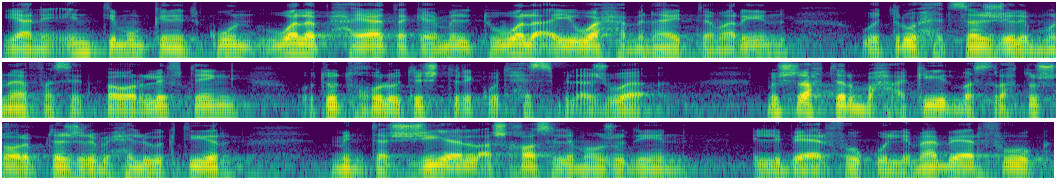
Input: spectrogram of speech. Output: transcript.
يعني أنت ممكن تكون ولا بحياتك عملت ولا أي واحد من هاي التمارين وتروح تسجل بمنافسة powerlifting وتدخل وتشترك وتحس بالأجواء. مش رح تربح أكيد بس رح تشعر بتجربة حلوة كتير من تشجيع الأشخاص اللي موجودين اللي بيعرفوك واللي ما بيعرفوك.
